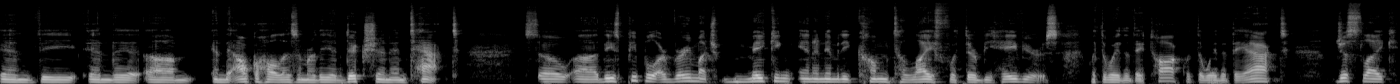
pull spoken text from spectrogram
and the and the um, and the alcoholism or the addiction intact so uh, these people are very much making anonymity come to life with their behaviors, with the way that they talk, with the way that they act, just like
